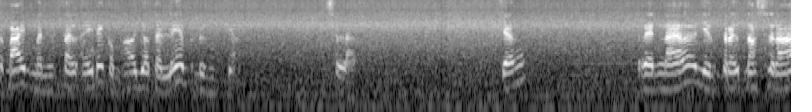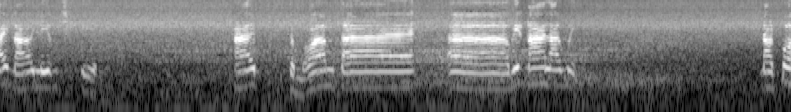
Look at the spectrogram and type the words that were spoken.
ស្បែកមិនទៅអីទេកុំឲ្យយកទៅលេបឬចាក់ស្លាប់ចឹង រ៉េណាល់យើងត្រូវដោះស្រាយដោយលាងឈាមហើយតម្រាំតែអឺវាដើរឡើងវិញដល់ពោះ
